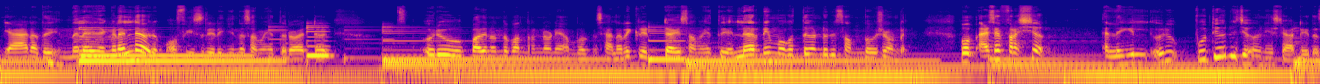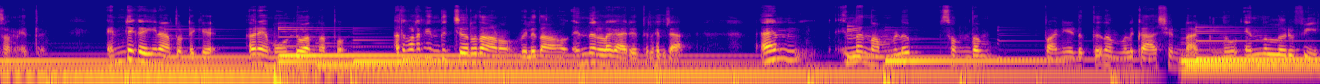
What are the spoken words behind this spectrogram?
ഞാനത് ഇന്നലെ ഞങ്ങളെല്ലാവരും ഓഫീസിൽ ഇരിക്കുന്ന സമയത്ത് ഒരുമായിട്ട് ഒരു പതിനൊന്ന് പന്ത്രണ്ട് മണിയാകുമ്പോൾ സാലറി ക്രെഡിറ്റ് ആയ സമയത്ത് എല്ലാവരുടെയും മുഖത്ത് കണ്ടൊരു സന്തോഷമുണ്ട്. അപ്പം ആസ് എ ഫ്രഷർ അല്ലെങ്കിൽ ഒരു പുതിയൊരു ജേർണി സ്റ്റാർട്ട് ചെയ്ത സമയത്ത് എന്റെ കയ്യിനകത്തോട്ടേക്ക് അവർ എമൗണ്ട് വന്നപ്പോൾ അത് വളരെ എന്ത് ചെറുതാണോ വലുതാണോ എന്നുള്ള കാര്യത്തിലല്ല. ആൻഡ് ഇന്ന് നമ്മൾ സ്വന്തം പണിയെടുത്ത് നമ്മൾ കാശ് ഉണ്ടാക്കുന്നു എന്നുള്ളൊരു ഫീൽ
